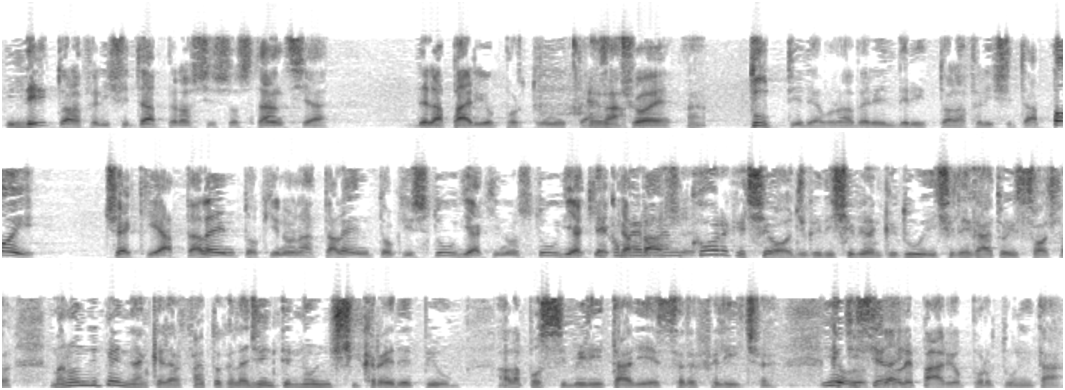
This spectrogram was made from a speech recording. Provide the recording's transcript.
Il diritto alla felicità però si sostanzia della pari opportunità, esatto. cioè ah. tutti devono avere il diritto alla felicità. Poi c'è chi ha talento, chi non ha talento, chi studia, chi non studia, chi e è capace... Ma il rancore che c'è oggi, che dicevi anche tu, dici legato ai social, ma non dipende anche dal fatto che la gente non ci crede più alla possibilità di essere felice, Io che ci siano sai, le pari opportunità?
